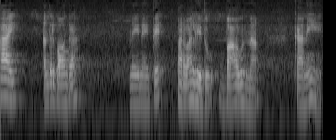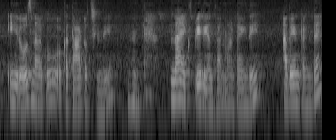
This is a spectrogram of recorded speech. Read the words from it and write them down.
హాయ్ అందరు బాగుండ్రా? నేనైతే పర్వాలేదు బాగున్నా. కానీ ఈరోజు నాకు ఒక థాట్ వచ్చింది. నా ఎక్స్పీరియన్స్ అనమాట ఇది. అదేంటంటే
